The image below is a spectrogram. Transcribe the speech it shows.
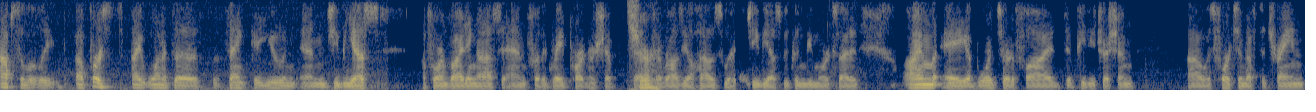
Absolutely. Uh, first, I wanted to thank you and, and, GBS for inviting us and for the great partnership sure. that Raziel has with GBS. We couldn't be more excited. I'm a, board certified pediatrician. I was fortunate enough to train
